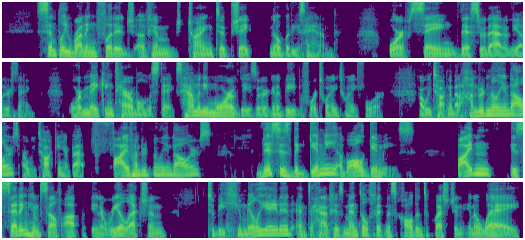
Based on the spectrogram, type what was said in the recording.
simply running footage of him trying to shake nobody's hand or saying this or that or the other thing or making terrible mistakes. How many more of these are there going to be before 2024? Are we talking about $100 million? Are we talking about $500 million? This is the gimme of all gimmies. Biden is setting himself up in a reelection to be humiliated and to have his mental fitness called into question in a way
